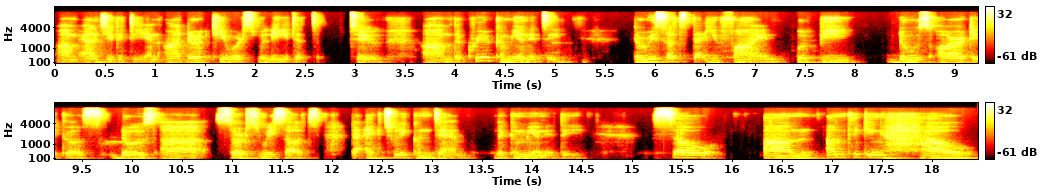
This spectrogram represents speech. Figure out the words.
um, LGBT and other keywords related to um, the queer community, the results that you find would be those articles, those uh, search results that actually condemn the community. So um, I'm thinking how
